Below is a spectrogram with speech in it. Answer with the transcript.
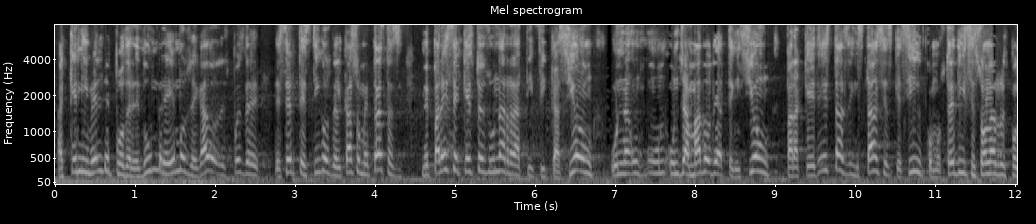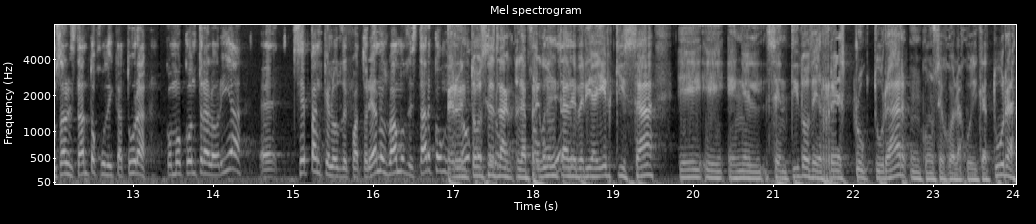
a qué nivel de podredumbre hemos llegado después de, ser testigos del caso Metástasis. Me parece que esto es una ratificación, un, llamado de atención para que estas instancias que sí, como usted dice, son las responsables, tanto Judicatura como contra eh, sepan que los ecuatorianos vamos a estar con... Pero entonces la, pregunta debería ir quizá eh, eh, en el sentido de reestructurar un Consejo de la Judicatura,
